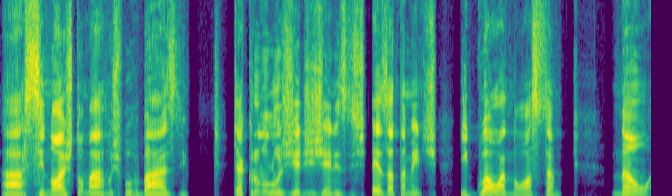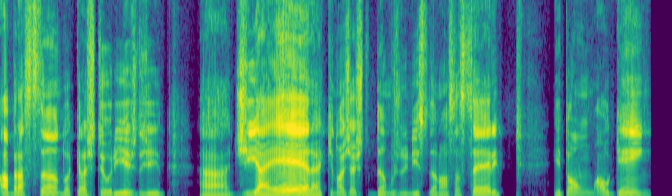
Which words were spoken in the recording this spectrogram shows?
Ah, se nós tomarmos por base que a cronologia de Gênesis é exatamente igual à nossa, não abraçando aquelas teorias de uh, dia-era que nós já estudamos no início da nossa série. Então, alguém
